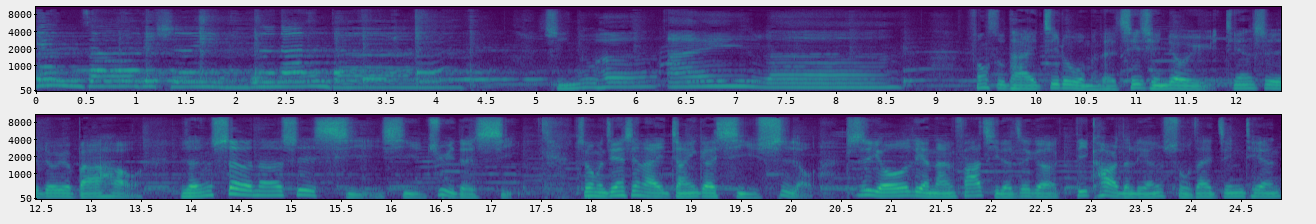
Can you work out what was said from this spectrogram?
天走的是一样的难得。喜怒和哀乐？风俗台记录我们的七情六欲。今天是六月八号，人设呢是喜喜剧的喜，所以我们今天先来讲一个喜事哦，就是由脸男发起的这个 d c a r 的联署，在今天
